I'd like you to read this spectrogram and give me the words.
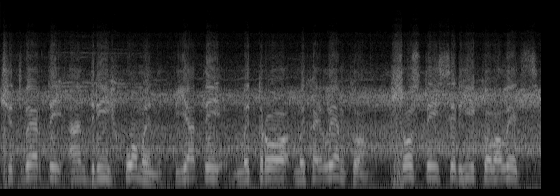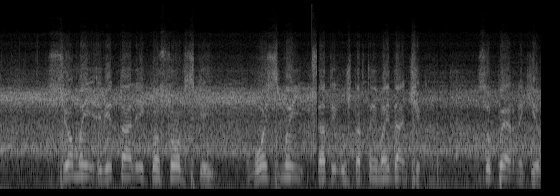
Четвертий Андрій Хомин. П'ятий Дмитро Михайленко. Шостий Сергій Ковалець. Сьомий Віталій Косовський. Восьмий стати у штрафний майданчик суперників.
